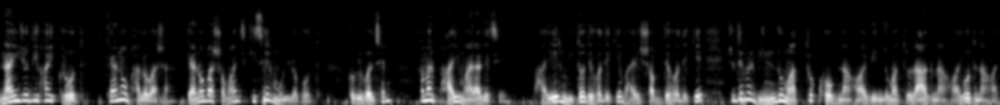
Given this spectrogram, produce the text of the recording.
নাই যদি হয় ক্রোধ, কেন ভালোবাসা, কেন বা সমাজ কিসের মূল্যবোধ? কবি বলছেন, আমার ভাই মারা গেছে। ভাইয়ের মৃতদেহ দেখে, ভাইয়ের শবদেহ দেখে যদি আমার বিন্দু মাত্র ক্ষোভ না হয় বিন্দু মাত্র রাগ না হয়, ক্রোধ না হয়,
